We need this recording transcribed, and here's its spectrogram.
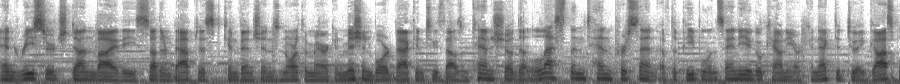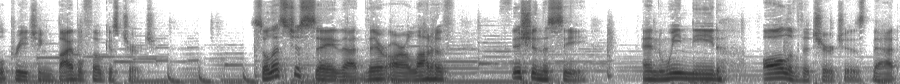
And research done by the Southern Baptist Convention's North American Mission Board back in 2010 showed that less than 10% of the people in San Diego County are connected to a gospel preaching, Bible focused church. So let's just say that there are a lot of fish in the sea. And we need all of the churches that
